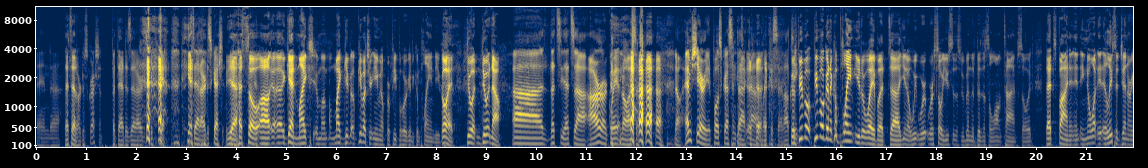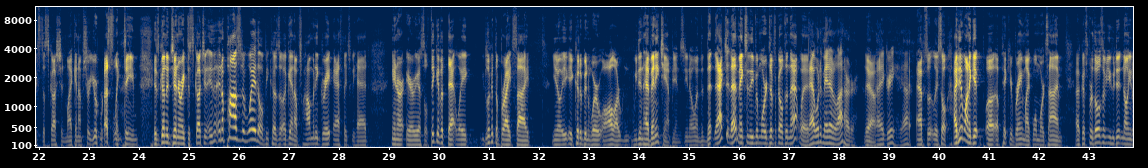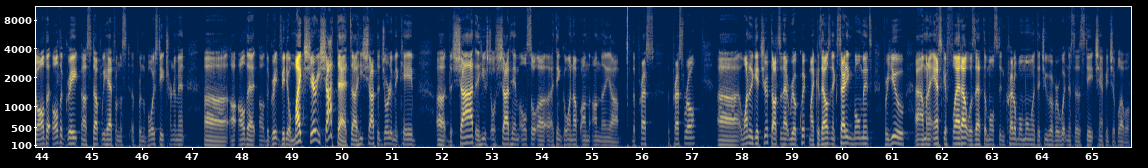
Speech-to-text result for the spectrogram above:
and uh, that's at our discretion. But that is at our yeah, it's at our discretion. Yeah. So uh, again, Mike, Mike, give give out your email for people who are going to complain to you. Go ahead, do it, do it now. Uh, let's see, that's uh, R or Guay- no, uh, no, M Sherry at postcrescent.com. Like I said, because people people are going to complain either way, but uh, you know we, we're we're so used to this. We've been in the business a long time, so it that's fine. And, and you know what? It, at least it generates discussion, Mike. And I'm sure your wrestling team is going to generate discussion in, in a positive way, though, because again of how many great athletes we had in our area. So think of it that way. Look at the bright side. You know, it, it could have been where all our we didn't have any champions. You know, and th- actually that makes it even more difficult in that way. That would have made it a lot harder. Yeah, I agree. Yeah, absolutely. So I did want to get uh, pick your brain, Mike, one more time, because uh, for those of you who didn't know, you know all the all the great uh, stuff we had from the st- from the boys state tournament, uh, all that the great video. Mike Sherry shot that. Uh, he shot the Jordan McCabe. Uh, the shot. He shot him also. I think going up on on the the press the press row. Uh, I wanted to get your thoughts on that real quick, Mike, because that was an exciting moment for you. I'm going to ask you flat out: Was that the most incredible moment that you've ever witnessed at a state championship level?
